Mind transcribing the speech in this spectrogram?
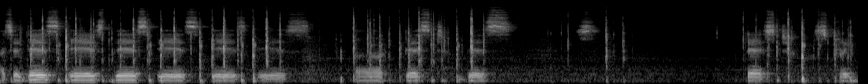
I said this is this is is is test this test string.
